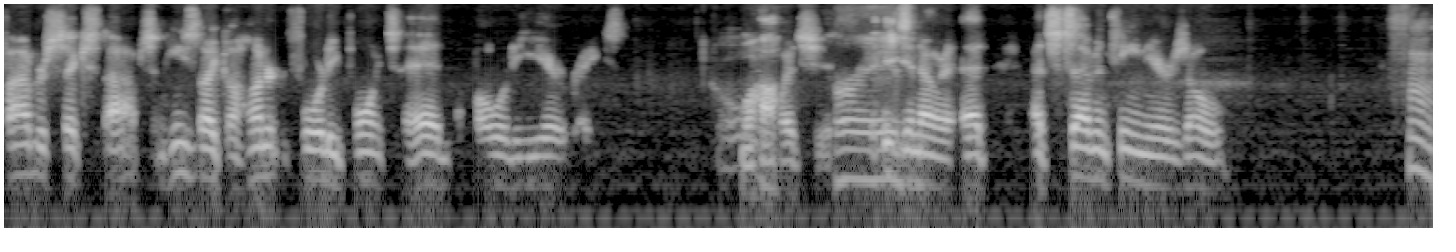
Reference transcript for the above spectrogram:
five or six stops, and he's like 140 points ahead in the bowl of the year race. Wow, which Crazy. you know at at 17 years old. Hmm.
